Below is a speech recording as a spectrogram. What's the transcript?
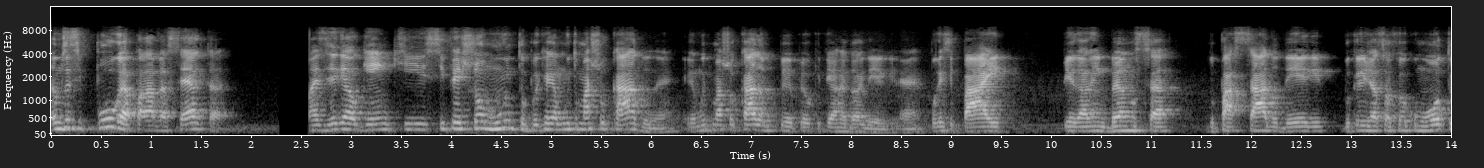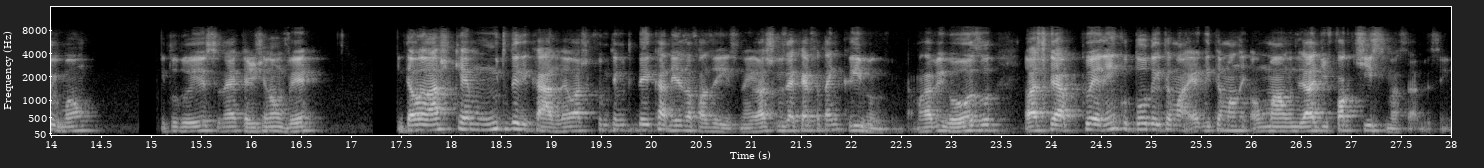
Eu não sei se pura a palavra certa, mas ele é alguém que se fechou muito, porque ele é muito machucado, né? Ele é muito machucado pelo, pelo que tem ao redor dele, né? Por esse pai, pela lembrança do passado dele, do que ele já sofreu com outro irmão e tudo isso, né? Que a gente não vê. Então eu acho que é muito delicado, né? Eu acho que o filme tem muita delicadeza a fazer isso, né? Eu acho que o Zé Efron tá incrível, tá maravilhoso. Eu acho que, a, que, o elenco todo ele tem uma, ele tem uma, uma unidade fortíssima, sabe? Assim,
